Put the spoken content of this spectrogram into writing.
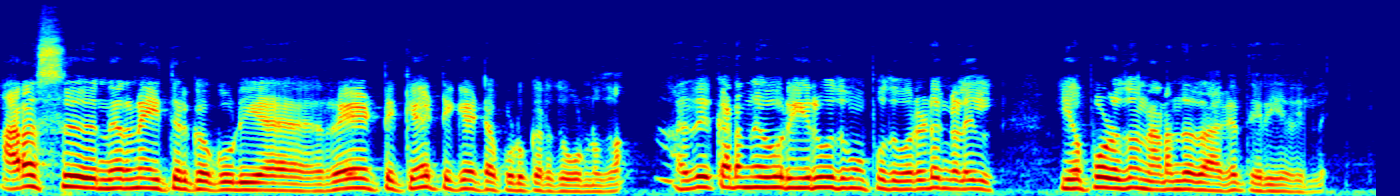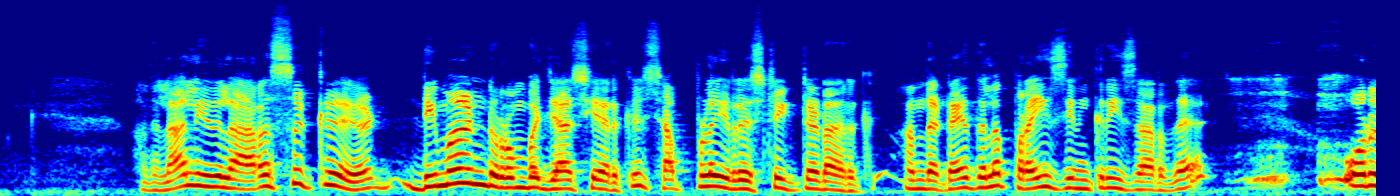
அரசு நிர்ணயித்திருக்கக்கூடிய ரேட்டுக்கே டிக்கெட்டை கொடுக்கறது ஒன்று தான் அது கடந்த ஒரு இருபது முப்பது வருடங்களில் எப்பொழுதும் நடந்ததாக தெரியவில்லை. அதனால் இதில் அரசுக்கு டிமாண்ட் ரொம்ப ஜாஸ்தியாக இருக்குது சப்ளை ரெஸ்ட்ரிக்டடாக இருக்குது. அந்த டயத்தில் ப்ரைஸ் இன்க்ரீஸ் ஆகிறத ஒரு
